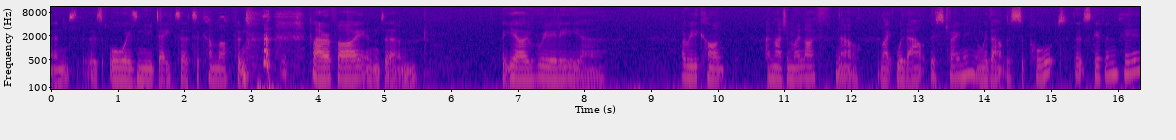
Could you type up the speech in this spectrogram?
and there's always new data to come up and clarify. And um, but yeah, I really, uh, I really can't imagine my life now like without this training and without the support that's given here.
